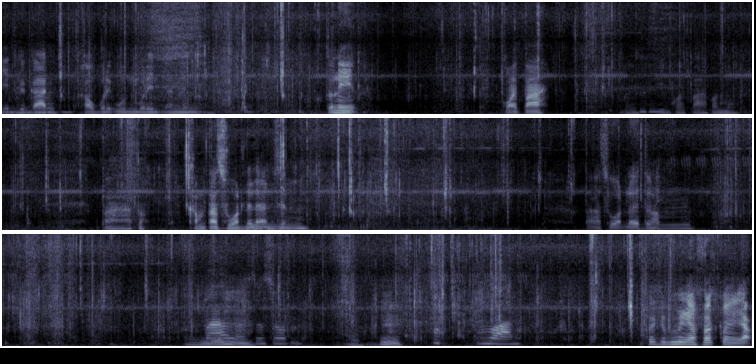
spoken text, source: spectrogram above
เย็นคือกันเขาบริอุ่นบริอันหนึ่งตัวนี้ก้อยปลากินกอยปลาก่อนหมูปลาตัวคำตาสวดเลยแหละอันนี้เสร็จตาสวดเลยตัวนี้ปลาอืมสดอืมๆหวานก็คือมีสดกว่านี้อะ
